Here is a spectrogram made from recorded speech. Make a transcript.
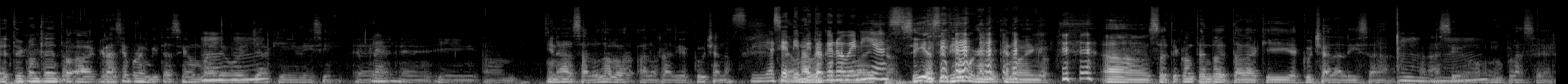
estoy contento. Ah, gracias por la invitación, by uh Jackie y Lizzie. Eh, eh, y um, y nada, saludo a los, a los radioescuchas, ¿no? Sí, hacía tiempo que no venías. Sí, hace tiempo que no, que no vengo. Uh, estoy contento de estar aquí y escuchar a Lisa. Ha sido un placer.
